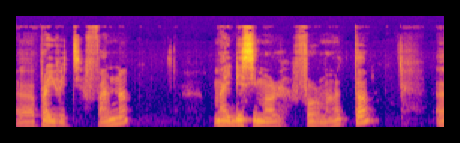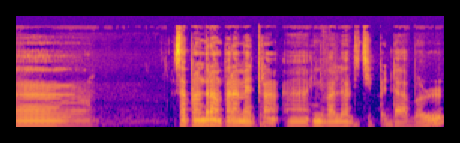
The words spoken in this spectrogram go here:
Euh, private fan my decimal format. Euh, ça prendra en paramètre une valeur de type double.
